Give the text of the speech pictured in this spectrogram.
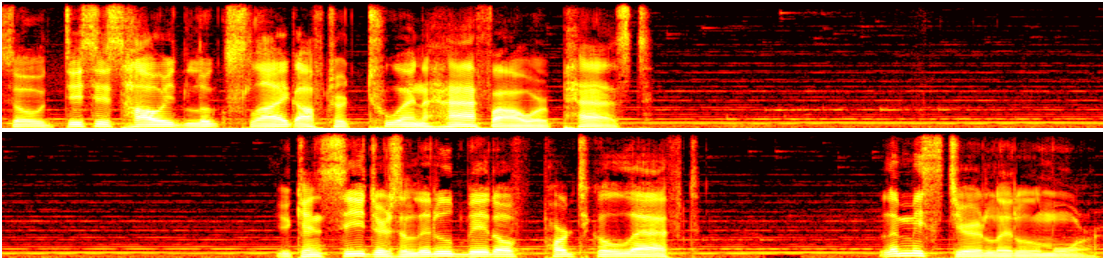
So this is how it looks like after two and a half hour passed. You can see there's a little bit of particle left. Let me stir a little more.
